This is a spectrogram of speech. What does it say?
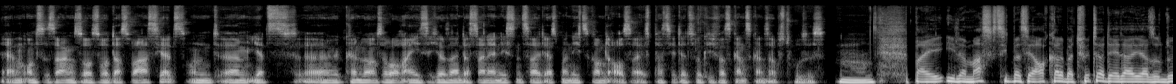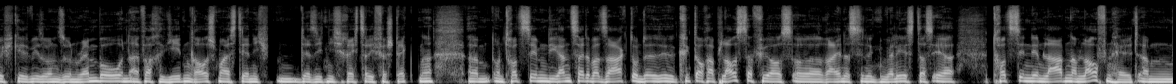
ähm, und zu sagen, so, so, das war's jetzt. Und ähm, jetzt äh, können wir uns aber auch eigentlich sicher sein, dass da in der nächsten Zeit erstmal nichts kommt, außer es passiert jetzt wirklich was ganz, ganz Abstruses. Mhm. Bei Elon Musk sieht man es ja auch gerade bei Twitter, der da ja so durchgeht wie so ein, so ein Rambo und einfach jeden rausschmeißt, der nicht, der sich nicht rechtzeitig versteckt, ne? Ähm, und trotzdem die ganze Zeit aber sagt und äh, kriegt auch Applaus dafür aus äh, Reihen des Silicon Valleys, dass er trotzdem den Laden am Laufen hält. Ähm,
